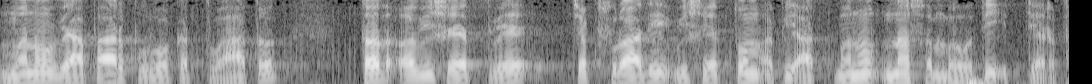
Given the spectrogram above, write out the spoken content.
मनोव्यापार पूर्वकत्वात् तद अविषयत्वे चक्षुरादि विषयत्व अपि आत्मनो न संभवती इत्यर्थ।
